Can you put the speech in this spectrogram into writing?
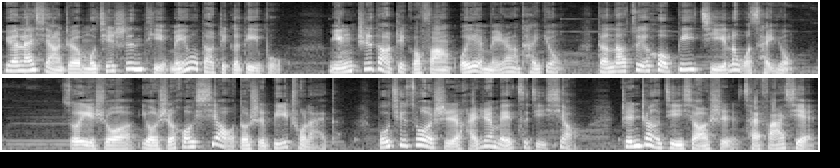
原来想着母亲身体没有到这个地步，明知道这个方我也没让他用，等到最后逼急了我才用。所以说，有时候孝都是逼出来的，不去做时还认为自己孝，真正尽孝时才发现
